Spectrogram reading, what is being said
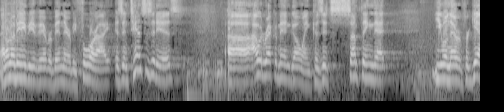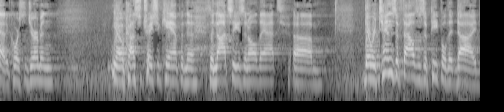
I don't know if any of you have ever been there before. I, as intense as it is, uh, I would recommend going because it's something that you will never forget. Of course, the German you know, concentration camp and the, the Nazis and all that. Um, there were tens of thousands of people that died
